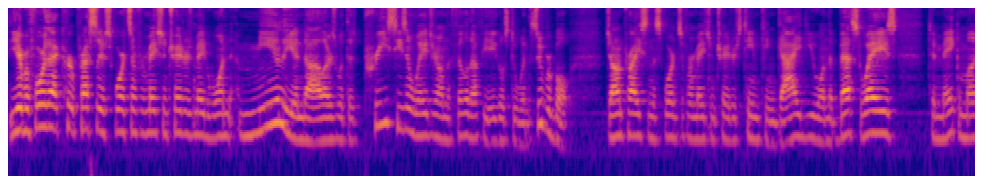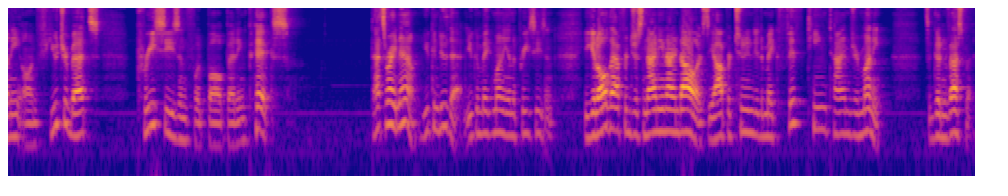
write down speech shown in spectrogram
The year before that, Kurt Presley of Sports Information Traders made $1 million with a preseason wager on the Philadelphia Eagles to win the Super Bowl. John Price and the Sports Information Traders team can guide you on the best ways to make money on future bets, preseason football betting picks. That's right now. You can do that. You can make money in the preseason. You get all that for just $99. The opportunity to make 15 times your money. It's a good investment.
